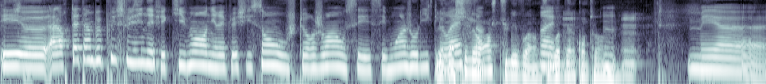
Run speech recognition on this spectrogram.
Et euh, alors peut-être un peu plus l'usine, effectivement, en y réfléchissant, où je te rejoins, où c'est c'est moins joli que Les le reste. machines oranges, tu les vois, hein, tu vois bien le contour. Mm. Mm. Mais euh,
